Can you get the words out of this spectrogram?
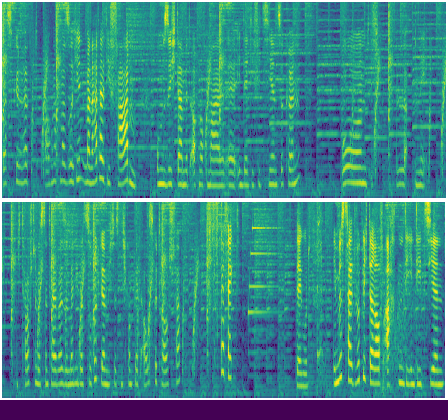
das gehört auch nochmal so hin. Man hat halt die Farben, um sich damit auch nochmal äh, identifizieren zu können. Und ich... Nee. Ich tausche das dann teilweise immer lieber zurück, damit ich das nicht komplett ausgetauscht habe. Perfekt. Sehr gut. Ihr müsst halt wirklich darauf achten, die Indizien,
